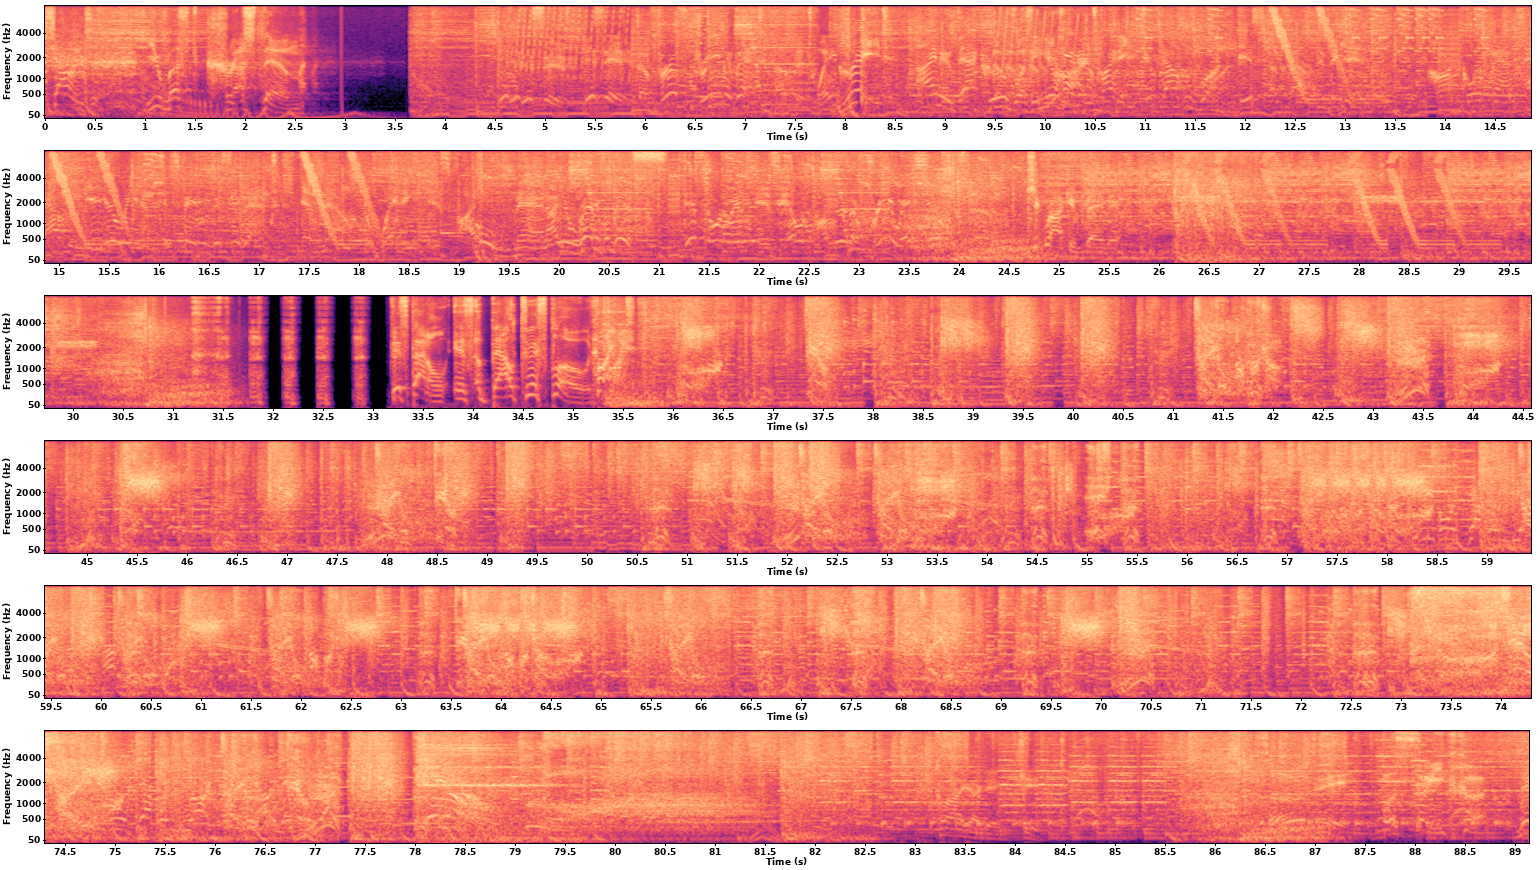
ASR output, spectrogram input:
Challenger. You must crush them. This is this is the first dream event of the 20. Great! I knew that groove was in your heart. Fighting 2001 is about to begin. Hardcore fans have been eagerly anticipating this event, and now the waiting is final. Oh man, are you ready for this? This tournament is held under the free ratio system. Keep rocking, baby. This battle is about to explode. Fight! Tiger Uppercut!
